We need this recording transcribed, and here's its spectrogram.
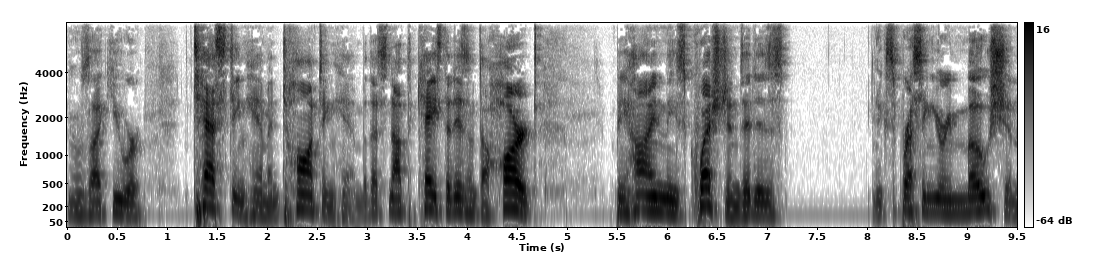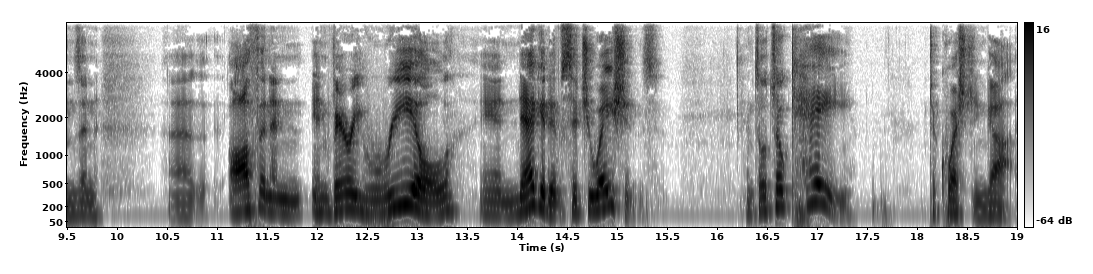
It was like you were testing him and taunting him, but that's not the case. That isn't the heart behind these questions. It is expressing your emotions and uh, often in, in very real and negative situations. And so it's okay to question God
